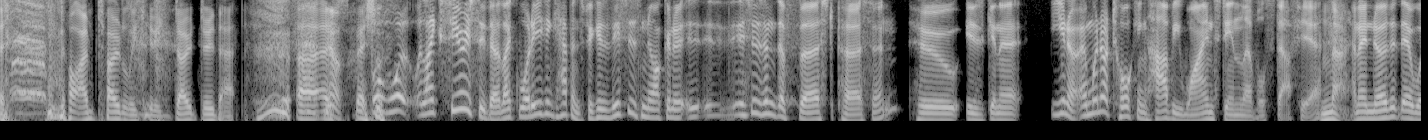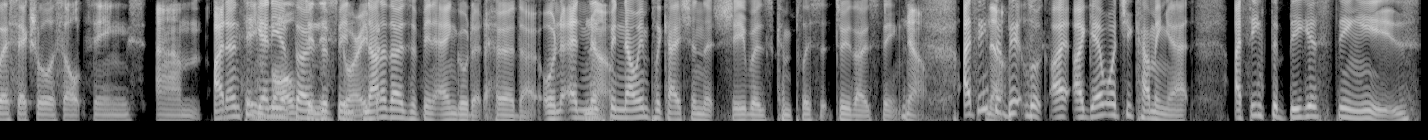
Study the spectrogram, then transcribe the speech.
no, I'm totally kidding. Don't do that. Uh, no, especially, but what, like seriously though, like what do you think happens? Because this is not going to. This isn't the first person who is going to you know, and we're not talking Harvey Weinstein level stuff here. No. And I know that there were sexual assault things. Um, I don't think any of those have been. Story, none but... of those have been angled at her though, or, and no. there's been no implication that she was complicit to those things. No. I think no. the bit. Look, I, I get what you're coming at. I think the biggest thing is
